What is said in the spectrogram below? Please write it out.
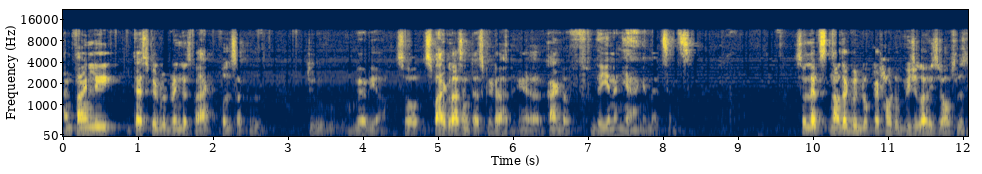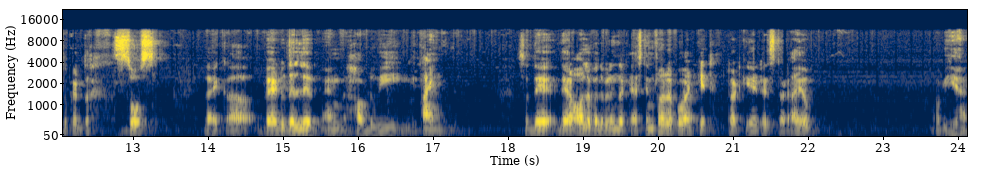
And finally, test grid would bring us back full circle to where we are. So Spyglass and test grid are uh, kind of the yin and yang in that sense. So let's, now that we've looked at how to visualize jobs, let's look at the source. Like uh, where do they live and how do we find them? So they, they're all available in the test infra repo at git.k8s.io over here.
